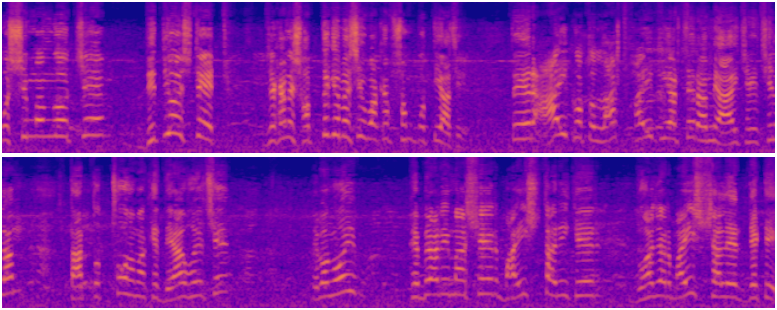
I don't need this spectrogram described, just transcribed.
পশ্চিমবঙ্গ হচ্ছে দ্বিতীয় স্টেট যেখানে সব থেকে বেশি ওয়াকাফ সম্পত্তি আছে। তো এর আয় কত? লাস্ট ফাইভ ইয়ার্সের আমি আয় চেয়েছিলাম। তার তথ্য আমাকে দেয়া হয়েছে। এবং ওই ফেব্রুয়ারি মাসের বাইশ তারিখের দু হাজার বাইশ সালের ডেটে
